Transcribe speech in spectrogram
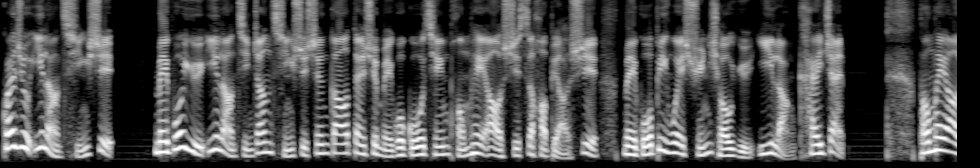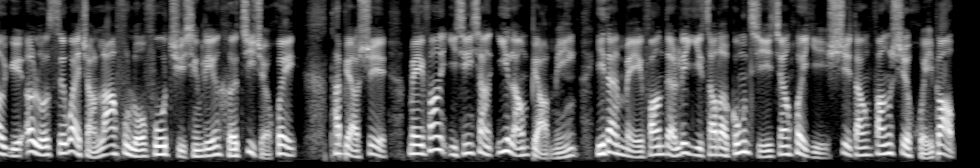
关注伊朗情势。美国与伊朗紧张情势升高，但是美国国务卿蓬佩奥十四号表示，美国并未寻求与伊朗开战。蓬佩奥与俄罗斯外长拉夫罗夫举行联合记者会，他表示，美方已经向伊朗表明，一旦美方的利益遭到攻击，将会以适当方式回报。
